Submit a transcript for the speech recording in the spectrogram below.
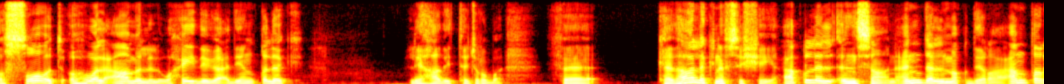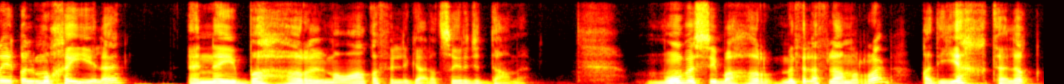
الصوت هو العامل الوحيد اللي قاعد ينقلك لهذه التجربة. فكذلك نفس الشيء عقل الإنسان عنده المقدرة عن طريق المخيلة إنه يبهر المواقف اللي قاعدة تصير قدامه. مو بس يبهر مثل أفلام الرعب قد يختلق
